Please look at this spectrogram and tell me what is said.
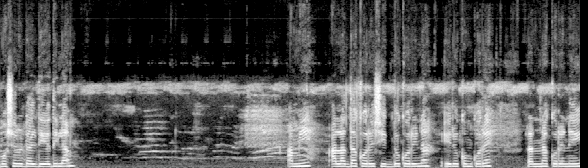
মসুর ডাল দিয়ে দিলাম। আমি আলাদা করে, সিদ্ধ করি না, এরকম করে রান্না করে নেই।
